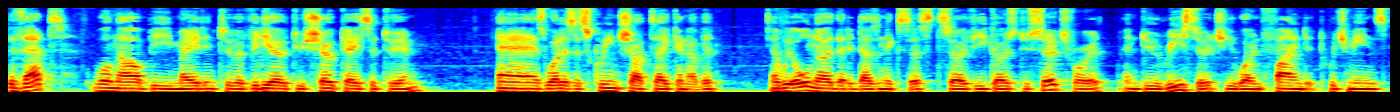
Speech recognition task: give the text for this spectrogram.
that will now be made into a video to showcase it to him as well as a screenshot taken of it. And we all know that it doesn't exist so if he goes to search for it and do research he won't find it which means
